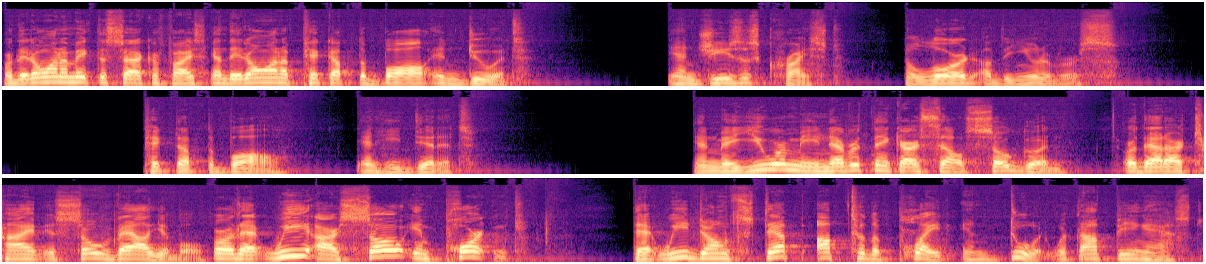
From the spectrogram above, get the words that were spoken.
or they don't want to make the sacrifice and they don't want to pick up the ball and do it. And Jesus Christ, the Lord of the universe, picked up the ball and he did it. And may you or me never think ourselves so good or that our time is so valuable or that we are so important that we don't step up to the plate and do it without being asked.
